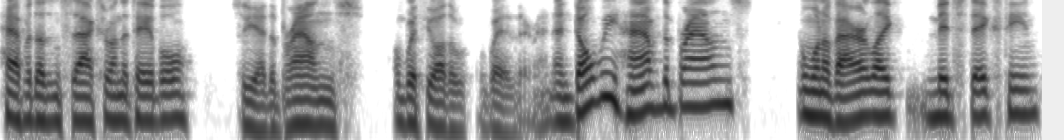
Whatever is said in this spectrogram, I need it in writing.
half a dozen sacks are on the table. So yeah, the Browns I'm with you all the way there, man. And don't we have the Browns in one of our like mid stakes teams?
